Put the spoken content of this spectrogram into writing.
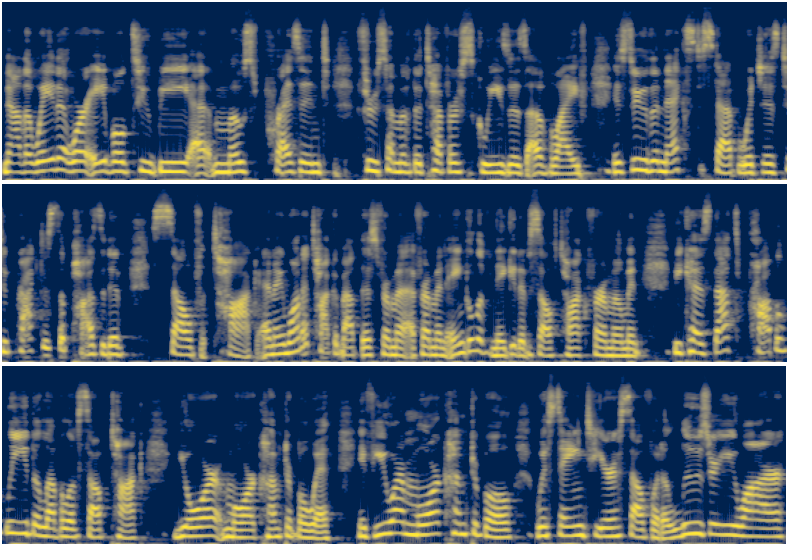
Now, the way that we're able to be uh, most present through some of the tougher squeezes of life is through the next step, which is to practice the positive self-talk. And I want to talk about this from a from an angle of negative self-talk for a moment because that's probably the level of self-talk you're more comfortable with. If you are more comfortable with saying to yourself what a loser you are,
